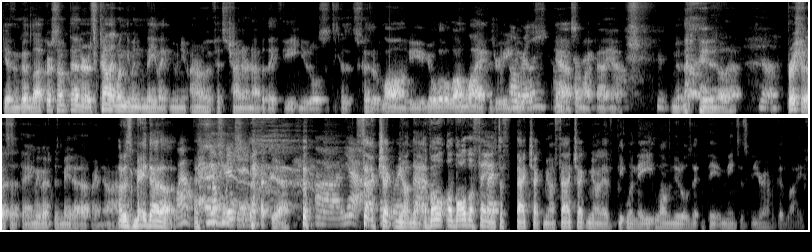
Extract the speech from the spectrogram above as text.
give them good luck or something, or it's kind of like when when they like when you I don't know if it's China or not, but like if you eat noodles, it's because it's because they're long. You you'll live a long life because you're eating Oh, noodles. really? Oh, I yeah, didn't something like that. Yeah, that. you didn't know that. No. Pretty sure that's a thing. Maybe I just made that up right now. I just made that up. Wow. New tradition. did. yeah. Uh, yeah. Fact check me on that. um, Of all of all the things but- to fact check me on, fact check me on if when they eat long noodles, it, it means it's you're gonna have a good life,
